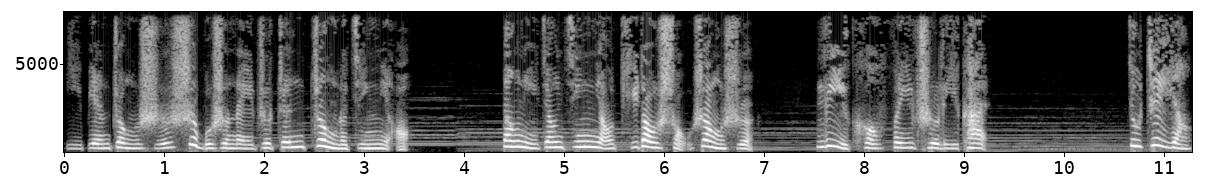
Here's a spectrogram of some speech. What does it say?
以便证实是不是那只真正的金鸟。当你将金鸟提到手上时，立刻飞驰离开。就这样，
